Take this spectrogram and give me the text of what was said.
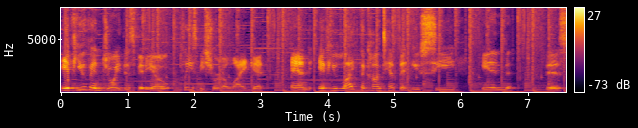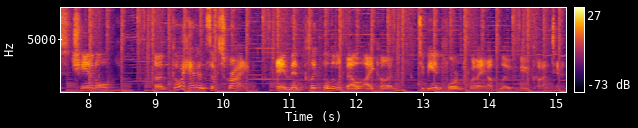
If you've enjoyed this video, please be sure to like it. And if you like the content that you see in this channel, um, go ahead and subscribe. And then click the little bell icon to be informed when I upload new content.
